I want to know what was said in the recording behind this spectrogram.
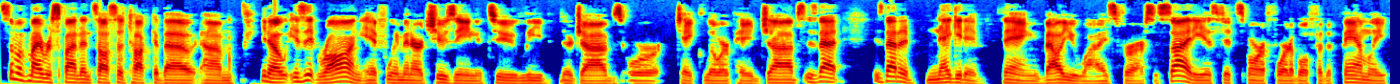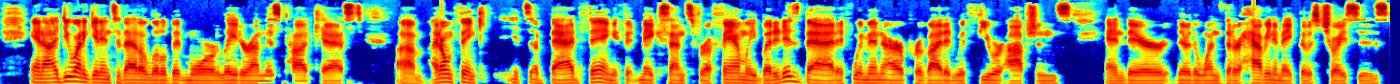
some of my respondents also talked about, um, you know, is it wrong if women are choosing to leave their jobs or take lower paid jobs? Is that is that a negative thing value wise for our society if it's more affordable for the family? And I do want to get into that a little bit more later on this podcast. Um, I don't think it's a bad thing if it makes sense for a family, but it is bad if women are provided with fewer options and they're they're the ones that are having to make those choices.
